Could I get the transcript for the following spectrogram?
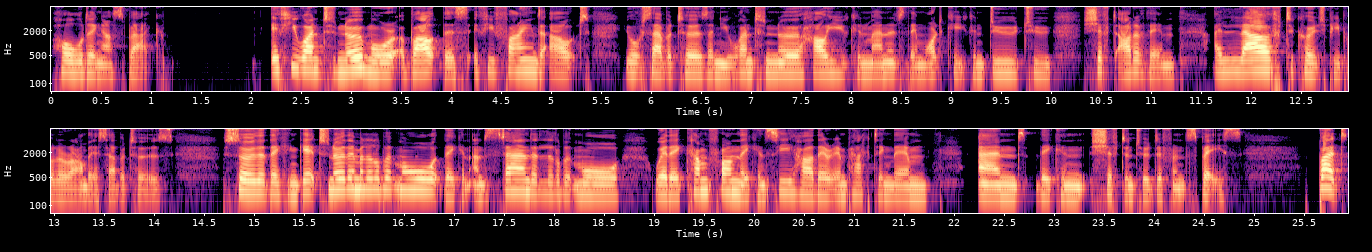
holding us back if you want to know more about this, if you find out your saboteurs and you want to know how you can manage them, what you can do to shift out of them, I love to coach people around their saboteurs so that they can get to know them a little bit more, they can understand a little bit more where they come from, they can see how they're impacting them, and they can shift into a different space. But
